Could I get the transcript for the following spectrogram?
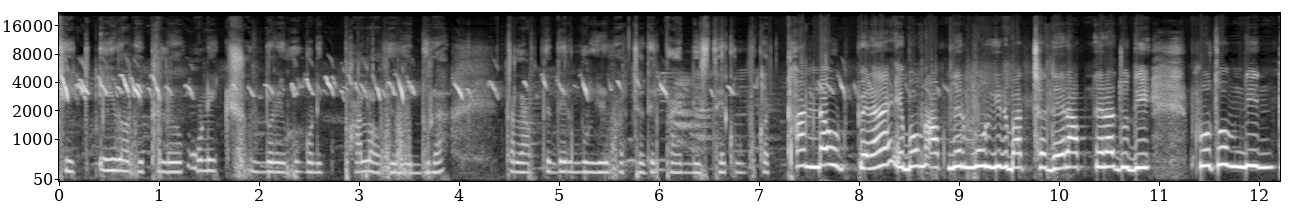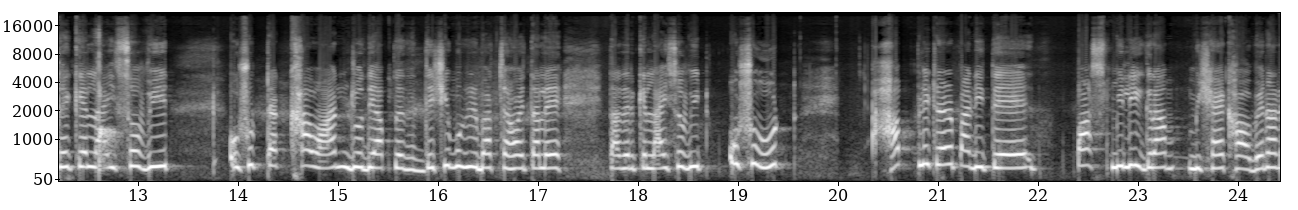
ঠিক এইভাবে তাহলে অনেক সুন্দর এবং অনেক ভালো হবে বন্ধুরা। তাহলে আপনাদের মুরগির বাচ্চাদের পায়ের নিচ থেকে কোনো প্রকার ঠান্ডা উঠবে না এবং আপনার মুরগির বাচ্চাদের আপনারা যদি প্রথম দিন থেকে লাইসোভিট ওষুধটা খাওয়ান, যদি আপনাদের দেশি মুরগির বাচ্চা হয় তাহলে তাদেরকে লাইসোভিট ওষুধ হাফ লিটার পানিতে পাঁচ মিলিগ্রাম মিশিয়ে খাওয়াবেন আর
